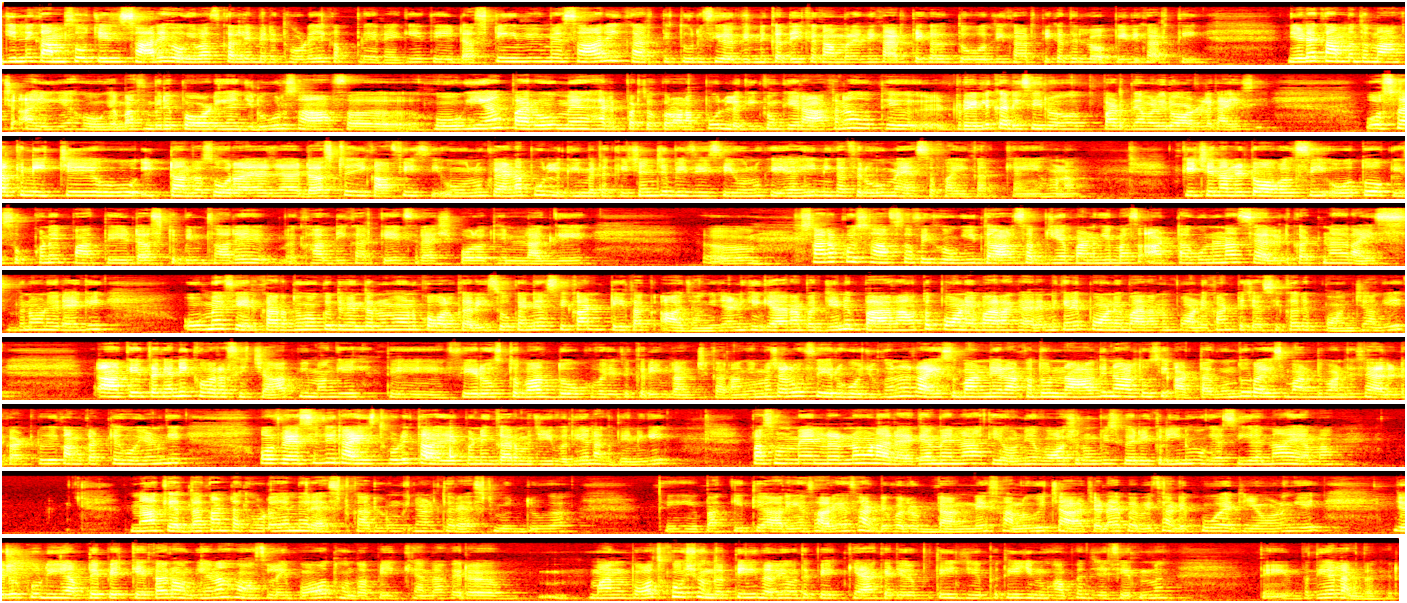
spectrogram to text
ਜਿੰਨੇ ਕੰਮ ਸੋਚੇ ਸੀ ਸਾਰੇ ਹੋ ਗਏ, ਬਸ ਕੱਲੇ ਮੇਰੇ ਥੋੜੇ ਜਿਹੇ ਕੱਪੜੇ ਰਹਿ ਗਏ ਤੇ ਡਸਟਿੰਗ ਵੀ ਮੈਂ ਸਾਰੀ ਕਰਤੀ ਤੁਰੀ ਫਿਰਦੀ ਨੇ ਕਦੇ ਇੱਕ ਕਮਰੇ ਦੀ ਕਰਤੀ, ਕਦੇ ਦੋ ਦੀ ਕਰਤੀ, ਕਦੇ ਲੌਬੀ ਦੀ ਕਰਤੀ। ਜਿਹੜਾ ਕੰਮ ਦਿਮਾਗ 'ਚ ਆਈ ਗਿਆ ਹੋ ਗਿਆ। ਬਸ ਮੇਰੇ ਪੌੜੀਆਂ ਜ਼ਰੂਰ ਸਾਫ਼ ਹੋ ਗਈਆਂ, ਪਰ ਉਹ ਮੈਂ ਹੈਲਪਰ ਤੋਂ ਕਰਾਉਣਾ ਭੁੱਲ ਗਈ, ਕਿਉਂਕਿ ਰਾਤ ਨਾ ਉੱਥੇ ਡਰਿਲ ਕਰੀ ਸੀ, ਰੋ- ਪਰਦਿਆਂ ਵਾਲੀ ਰੋਡ ਲਗਾਈ ਸੀ। ਉਸ ਕਰਕੇ ਨੀਚੇ ਉਹ ਇੱਟਾਂ ਦਾ ਸੋਰਾ ਆ ਜਾਂ ਡਸਟ ਜੀ ਕਾਫੀ ਸੀ, ਉਹਨੂੰ ਕਹਿਣਾ ਭੁੱਲ ਗਈ। ਮੈਂ ਤਾਂ ਕਿਚਨ 'ਚ ਬਿਜ਼ੀ ਸੀ, ਉਹਨੂੰ ਕਿਹਾ ਹੀ ਨਹੀਂਗਾ ਫਿਰ ਉਹ ਮੈਂ ਸਫ਼ਾਈ ਕਰਕੇ ਆਈ ਹਾਂ ਹੁਣ। ਕਿਚਨ ਵਾਲੇ ਟਾਵਲ ਸੀ, ਉਹ ਧੋ ਕੇ ਸੁੱਕਣੇ ਪਾਤੇ ਡਸਟਬਿਨ ਸਾਰੇ ਖਾਲੀ ਕਰਕੇ ਫਰੈਸ਼ ਪੋਲੀਥੀਨ ਲੱਗੇ ਸਾਰਾ ਕੁਝ ਸਾਫ਼ ਸਫ਼ਾਈ ਹੋ ਗਈ, ਦਾਲ ਸਬਜ਼ੀਆਂ ਬਣ ਗਈਆਂ, ਬਸ ਆਟਾ ਗੁੰਨਣਾ ਸੈਲਡ ਕੱਟਣਾ ਰਾਈਸ ਬਣਾਉਣੇ ਰਹਿ ਗਏ। ਉਹ ਮੈਂ ਫੇਰ ਕਰ ਦੂੰਗਾ ਕਿ ਦਵਿੰਦਰ ਨੂੰ ਮੈਂ ਹੁਣ ਕਾਲ ਕਰੀ ਸੋ ਕਹਿੰਦੇ ਅਸੀਂ ਘੰਟੇ ਤੱਕ ਆ ਜਾਾਂਗੇ, ਯਾਨੀ ਕਿ 11 ਵਜੇ ਨੇ 12 ਤੋਂ ਪੌਣੇ 12 ਕਹਿ ਰਹੇ ਨੇ, ਕਹਿੰਦੇ ਪੌਣੇ 12 ਨੂੰ ਪੌਣੇ ਘੰਟੇ 'ਚ ਅਸੀਂ ਘਰੇ ਪਹੁੰਚ ਜਾਾਂਗੇ। ਆ ਕੇ ਤਾਂ ਕਹਿੰਦੇ ਇੱਕ ਵਾਰ ਅਸੀਂ ਚਾਹ ਪੀਵਾਂਗੇ ਤੇ ਫਿਰ ਉਸ ਤੋਂ ਬਾਅਦ 2 ਵਜੇ ਦੇ ਕਰੀਬ ਲੰਚ ਕਰਾਂਗੇ। ਮੈਂ ਚਲੋ ਫਿਰ ਹੋ ਜਾਊਗਾ ਨਾ ਰਾਈਸ ਬਣਨੇ ਰੱਖ ਦੋ, ਨਾਲ ਦੀ ਨਾਲ ਤੁਸੀਂ ਆਟਾ ਗੁੰਨ ਰਾਈਸ ਬਣਦੇ ਬਣਦੇ ਸੈਲਡ ਕੱਟ ਲਓ ਕੰਮ ਇਕੱਠੇ ਹੋ ਜਾਣਗੇ। ਔਰ ਵੈਸੇ ਵੀ ਰਾਈਸ ਥੋੜੇ ਤਾਜ਼ੇ ਬਣੇ ਗਰਮ ਜੀ ਵਧੀਆ ਲੱਗਦੇ ਨੇਗੇ। ਬਸ ਹੁਣ ਮੈਂ ਨਹਾਉਣਾ ਰਹਿ ਗਿਆ, ਮੈਂ ਨਹਾ ਕੇ ਆਉਣੀ ਆ ਵਾਸ਼ਰੂਮ ਵੀ ਸਵੇਰੇ ਕਲੀਨ ਹੋ ਗਿਆ ਸੀਗਾ, ਨਹਾਇਆ ਮੈਂ ਨਾ ਕਿ ਅੱਧਾ ਘੰਟਾ ਥੋੜਾ ਜਿਹਾ ਮੈਂ ਰੈਸਟ ਕਰ ਲੂੰਗੀ ਨਾਲ ਤਾਂ ਰੈਸਟ ਮਿਲ ਜੂਗਾ ਤੇ ਬਾਕੀ ਤਿਆਰੀਆਂ ਸਾਰੀਆਂ ਸਾਡੇ ਵੱਲੋਂ ਡਨ ਨੇ, ਸਾਨੂੰ ਵੀ ਚਾਹ ਚੜਿਆ ਪਿਆ ਵੀ ਸਾਡੇ ਭੂਆ ਜੀ ਆਉਣਗੇ। ਜਦੋਂ ਕੁੜੀ ਆਪਦੇ ਪੇਕੇ ਘਰ ਆਉਂਦੀ ਹੈ ਨਾ, ਹੌਸਲਾ ਹੀ ਬਹੁਤ ਹੁੰਦਾ ਪੇਕਿਆਂ ਦਾ, ਫਿਰ ਮਨ ਬਹੁਤ ਖੁਸ਼ ਹੁੰਦਾ ਧੀ ਦਾ ਵੀ ਉਹਦੇ ਪੇਕੇ ਆ ਕੇ ਜਦੋਂ ਭਤੀਜੀ ਭਤੀਜ ਨੂੰ ਹਾਂ ਭੱਜੇ ਫਿਰਨ ਤੇ ਵਧੀਆ ਲੱਗਦਾ ਫਿਰ।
